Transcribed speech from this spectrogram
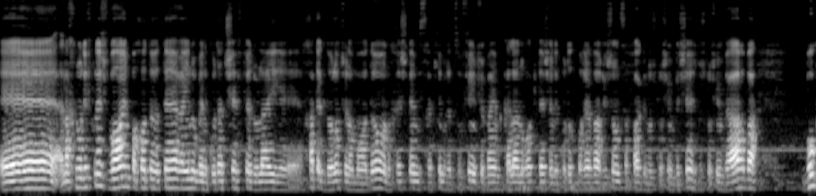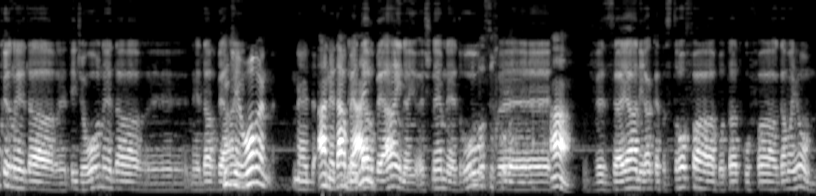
אה, אנחנו לפני שבועיים פחות או יותר היינו בנקודת שפל אולי אה, אחת הגדולות של המועדון, אחרי שני משחקים רצופים שבהם כללנו רק תשע נקודות ברבע הראשון, ספגנו 36 ו-34. בוקר נהדר, אה, טי.ג'י וור נהדר, נהדר בעין. טי.ג'יי וורן, אה נהדר בעין? נהדר בעין, שניהם נהדרו. לא וזה היה נראה קטסטרופה באותה תקופה, גם היום,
